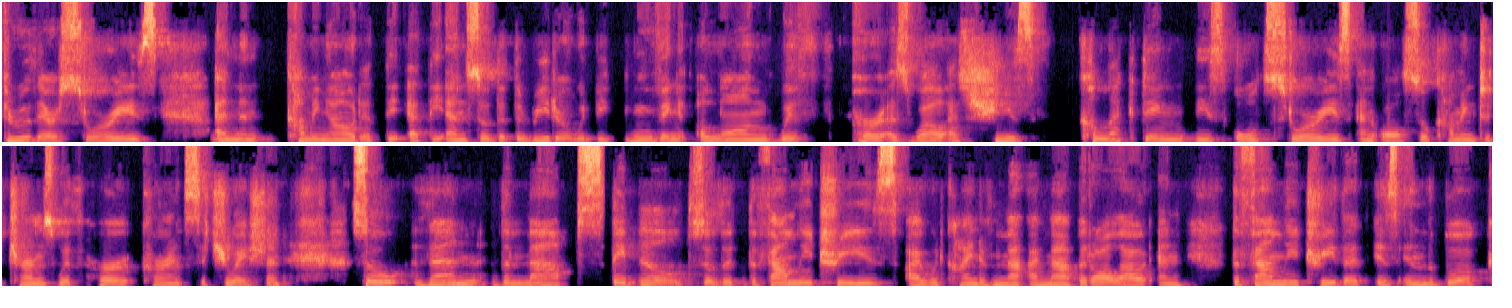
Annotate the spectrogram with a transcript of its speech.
through their stories and then coming out at the at the end so that the reader would be moving along with her as well as she's collecting these old stories and also coming to terms with her current situation. So then the maps they build, so the, the family trees, I would kind of I map it all out. And the family tree that is in the book,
